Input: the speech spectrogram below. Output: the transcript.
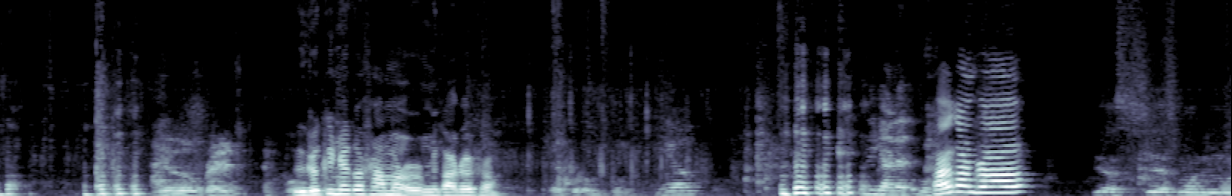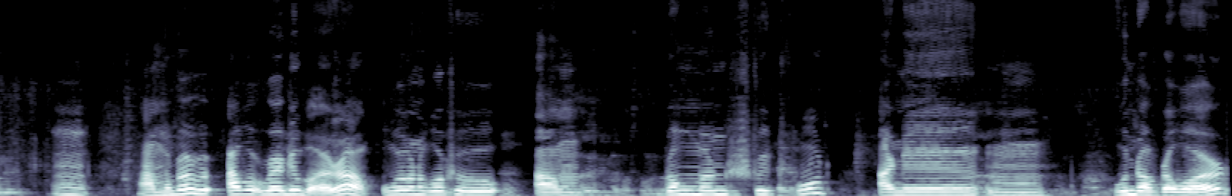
이렇게 내가 사면 언니가 돼서. Hi, Gandra. Yes, yes, morning, morning. Mm. I'm gonna. I was ready, but we're gonna go to um Dongman Street Food. अनि विन्डो अफ द वर्ल्ड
